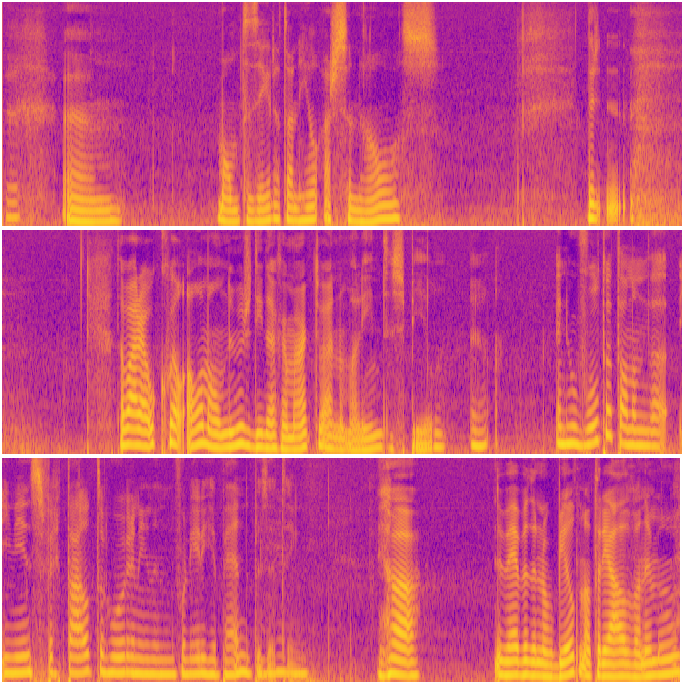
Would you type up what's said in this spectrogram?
Ja. Ehm, maar om te zeggen dat dat een heel arsenaal was. Er, dat waren ook wel allemaal nummers die dat gemaakt waren om alleen te spelen. Ja. En hoe voelt dat dan om dat ineens vertaald te horen in een volledige bandbezetting? Ja, wij hebben er nog beeldmateriaal van, hè, Mo.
